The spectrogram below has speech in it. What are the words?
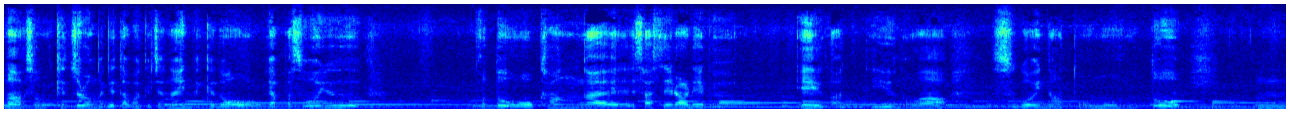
まあその結論が出たわけじゃないんだけどやっぱそういうことを考えさせられる映画っていうのはすごいなと思うのと、うん、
